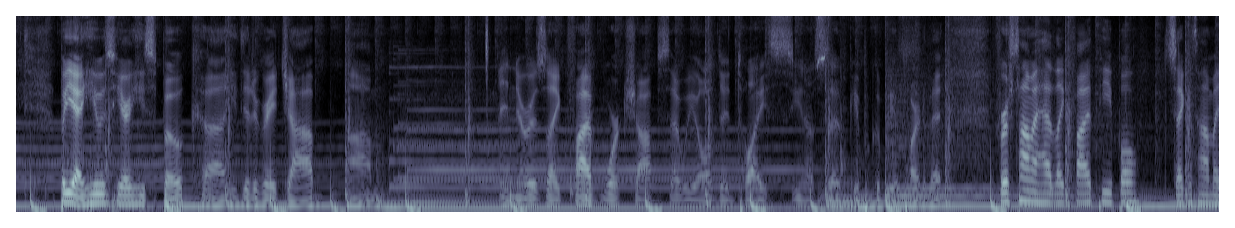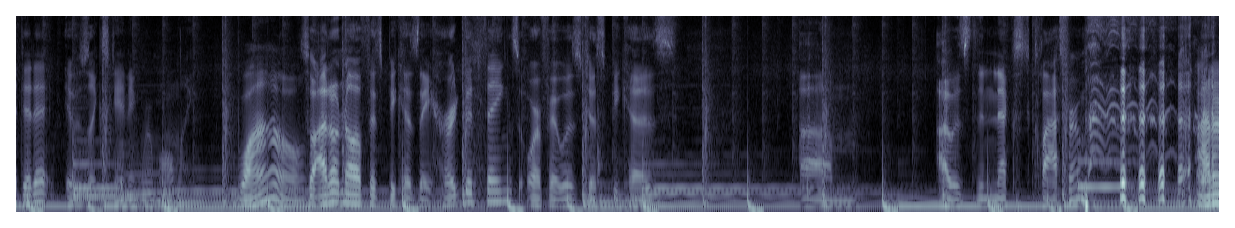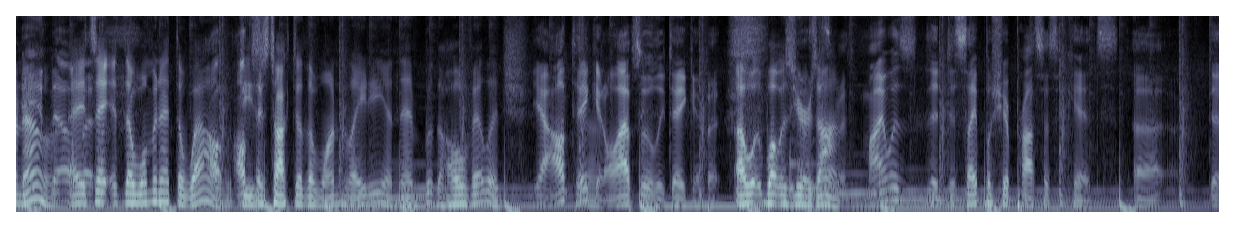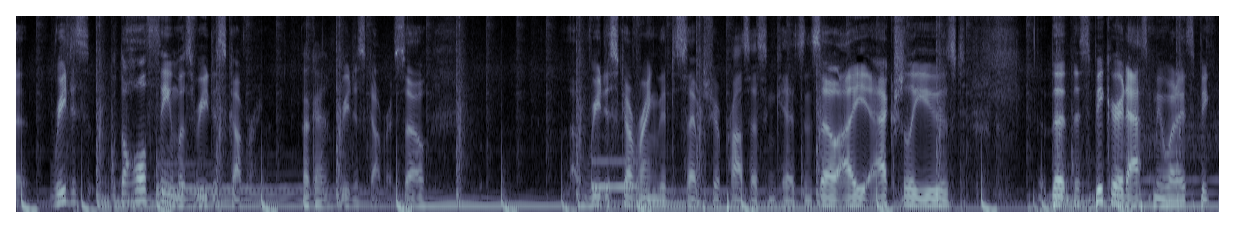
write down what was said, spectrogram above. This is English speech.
but yeah, he was here. He spoke. Uh, he did a great job. Um, and there was like five workshops that we all did twice, you know, so that people could be a part of it. First time I had like five people. Second time I did it, it was like standing room only. Wow. So I don't know if it's because they heard good things or if it was just because um I was the next classroom. I don't know. It's a, the woman at the well. I'll- I'll Jesus talked to the one lady and then the whole village. yeah, I'll take Yeah. it. I'll absolutely take it. But Uh, what was yours on? Mine was the discipleship process of kids. Uh, the redis- the whole theme was rediscovering. Okay. rediscover. So, uh, rediscovering the discipleship process in kids. And so I actually used the the speaker had asked me what I speak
